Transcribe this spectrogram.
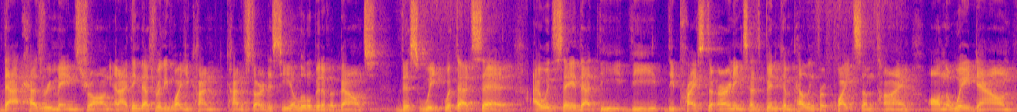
that has remained strong, and I think that's really why you kind kind of started to see a little bit of a bounce this week. With that said, I would say that the, the, the price to earnings has been compelling for quite some time on the way down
